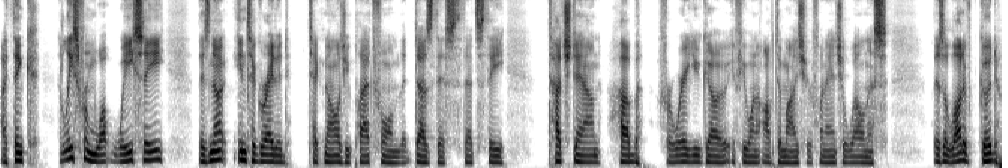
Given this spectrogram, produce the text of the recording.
I think, at least from what we see, there's no integrated technology platform that does this. That's the touchdown hub for where you go if you want to optimize your financial wellness there's a lot of good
